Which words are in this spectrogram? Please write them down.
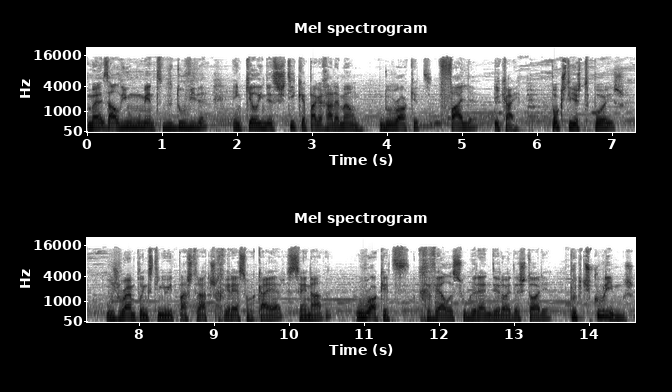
Mas há ali um momento de dúvida em que ele ainda se estica para agarrar a mão do Rocket, falha e cai. Poucos dias depois, os Ramplings tinham ido para as tratos, regressam a cair, sem nada. O Rocket revela-se o grande herói da história, porque descobrimos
